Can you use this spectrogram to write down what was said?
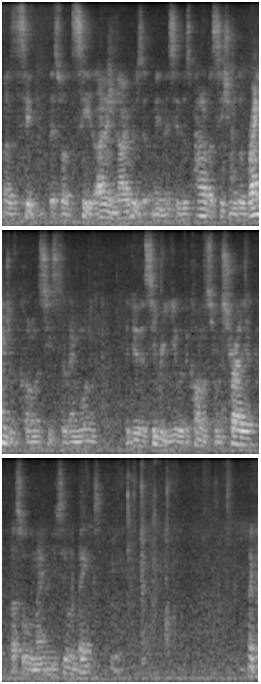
Well, as I said, that's what it said. I don't even know who was at the meeting. They said it was part of a session with a range of economists yesterday morning. They do this every year with economists from Australia, plus all the main New Zealand banks. Okay,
